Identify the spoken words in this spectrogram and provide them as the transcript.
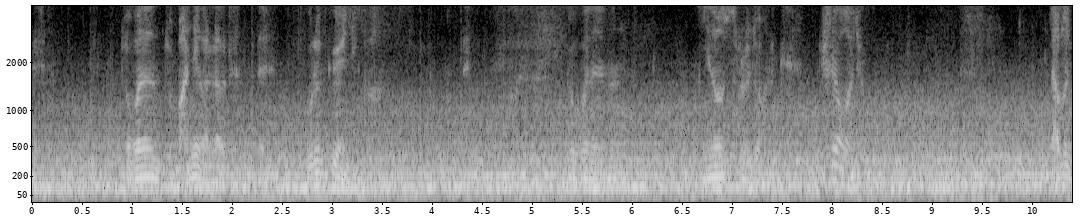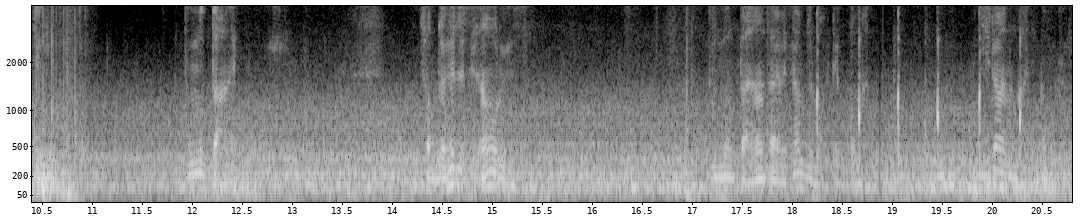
네. 저번에는 좀 많이 가려고 그랬는데 우린 교회니까 네. 요번에는 인원수를 좀 이렇게 줄여가지고. 나도 지금 등록도 안 했고 전도해도 되나 모르겠어. 등록도 안 한 사람이 사람들 막 됐구만. 싫어하는 거 아닌가 모르겠어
